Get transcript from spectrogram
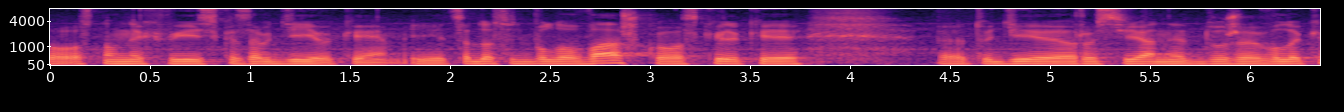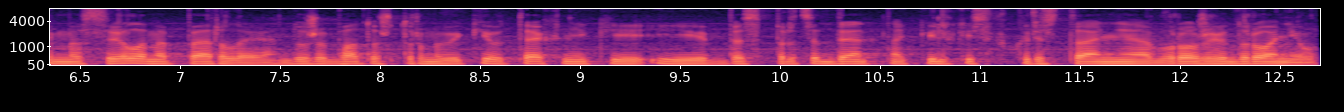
основних військ з Авдіївки. І це досить було важко, оскільки е, тоді росіяни дуже великими силами перли, дуже багато штурмовиків, техніки і безпрецедентна кількість використання ворожих дронів.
